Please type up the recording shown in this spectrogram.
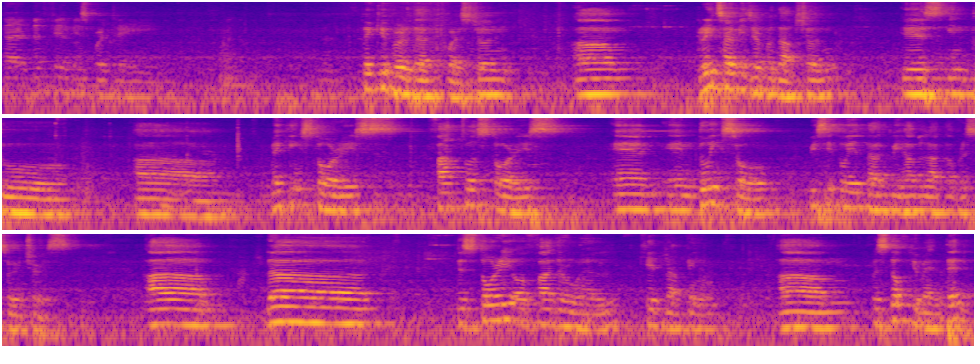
that the film is portraying? Thank you for that question. Um, Great Star Media Production is into uh, making stories, factual stories, and in doing so, we see to it that we have a lot of researchers. Um, the the story of Father Well kidnapping um, was documented,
